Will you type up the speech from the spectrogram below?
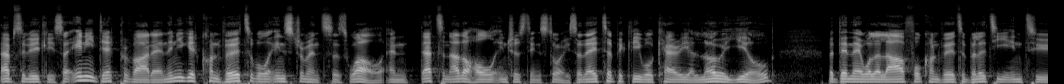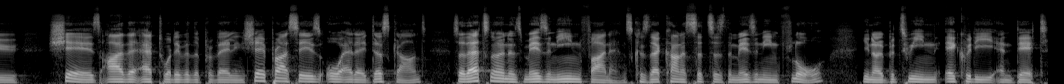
absolutely. So any debt provider, and then you get convertible instruments as well. And that's another whole interesting story. So they typically will carry a lower yield, but then they will allow for convertibility into shares either at whatever the prevailing share price is or at a discount. So that's known as mezzanine finance because that kind of sits as the mezzanine floor, you know, between equity and debt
